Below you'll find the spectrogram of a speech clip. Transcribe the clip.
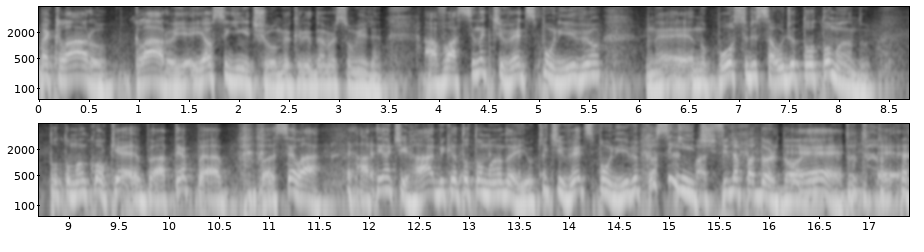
Mas claro, claro. E, e é o seguinte, meu querido Emerson William. A vacina que tiver disponível né, no posto de saúde eu tô tomando. Tô tomando qualquer, até, ah, sei lá, até antirrábica eu tô tomando aí. O que tiver disponível, porque é o seguinte... Vacina pra dordóide. É, é,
